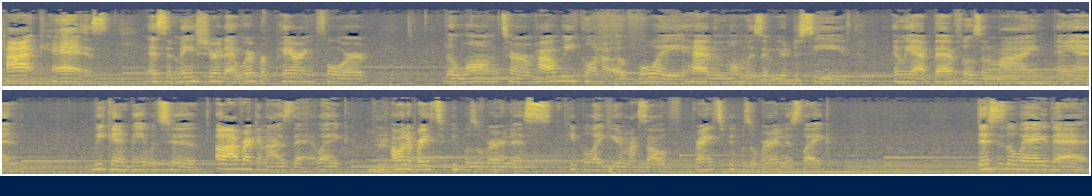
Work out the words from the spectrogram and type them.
podcast is to make sure that we're preparing for the long term. How we gonna avoid having moments that we are deceived and we have bad feelings in the mind and we can be able to. Oh, I recognize that. Like, Yeah. I want to bring to people's awareness, people like you and myself, bring to people's awareness, like, this is the way that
